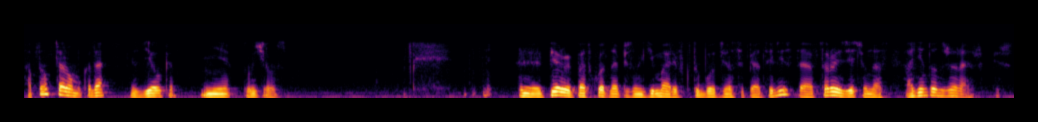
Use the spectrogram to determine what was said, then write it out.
а потом второму, когда сделка не получилась. Э, первый подход написан в Гемаре в Ктубот 95 лист, а второй здесь у нас. Один тот же Раш пишет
